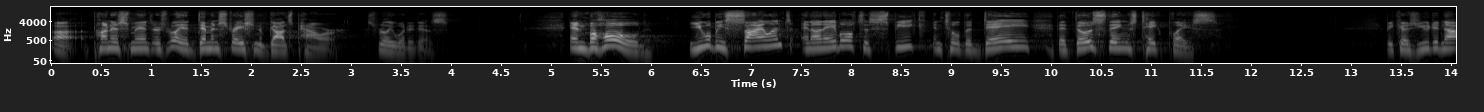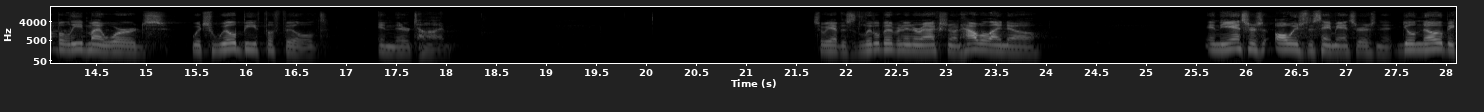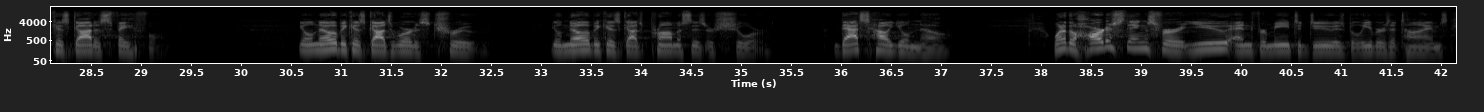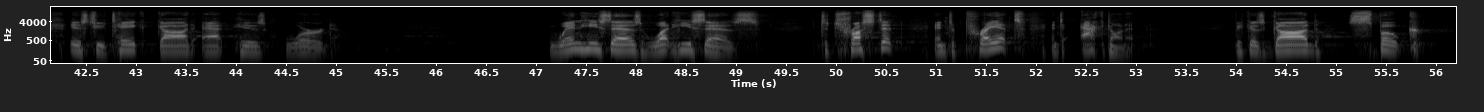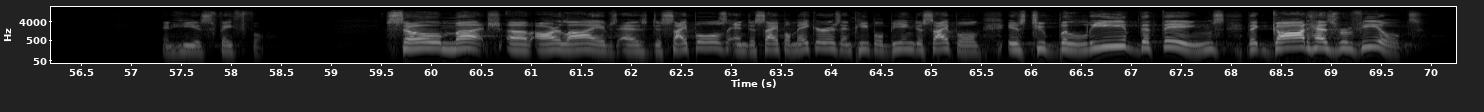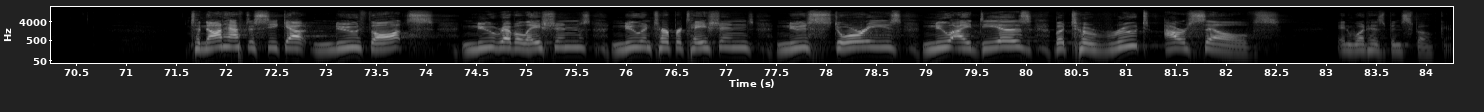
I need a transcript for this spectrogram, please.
uh, punishment. It's really a demonstration of God's power. That's really what it is. And behold, you will be silent and unable to speak until the day that those things take place, because you did not believe my words, which will be fulfilled in their time. So we have this little bit of an interaction on how will I know? And the answer is always the same answer, isn't it? You'll know because God is faithful. You'll know because God's word is true. You'll know because God's promises are sure. That's how you'll know. One of the hardest things for you and for me to do as believers at times is to take God at His word. When He says what He says, to trust it and to pray it and to act on it. Because God spoke, and He is faithful. So much of our lives as disciples and disciple makers and people being discipled is to believe the things that God has revealed. To not have to seek out new thoughts, new revelations, new interpretations, new stories, new ideas, but to root ourselves in what has been spoken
